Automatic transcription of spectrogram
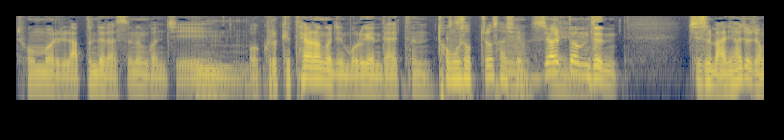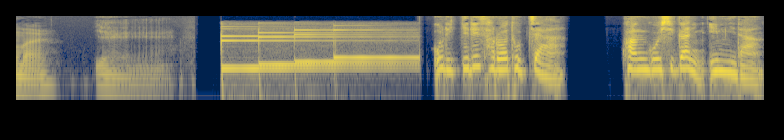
좋은 머리를 나쁜 데다 쓰는 건지 음. 뭐 그렇게 태어난 건지는 모르겠는데 하여튼 더 무섭죠 사실. 음, 쓸데없는 짓을 많이 하죠 정말. 예. 우리끼리 서로 돕자. 광고 시간입니다.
